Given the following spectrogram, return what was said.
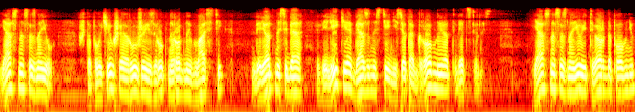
Ясно сознаю, что получивший оружие из рук народной власти берет на себя великие обязанности и несет огромную ответственность. Ясно сознаю и твердо помню,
